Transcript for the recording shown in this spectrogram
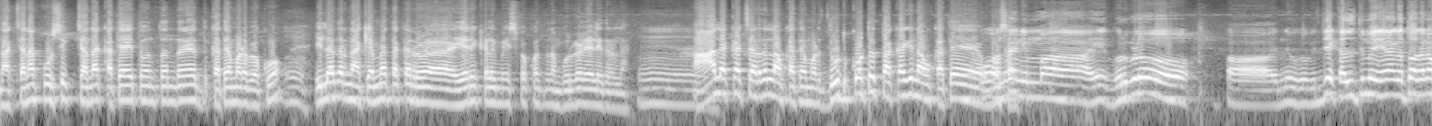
ನಾಲ್ಕು ಚೆನ್ನಾಗಿ ಕೂರ್ಸಿ ಚೆನ್ನಾಗಿ ಕತೆ ಆಯ್ತು ಅಂತಂದ್ರೆ ಕತೆ ಮಾಡಬೇಕು. ಇಲ್ಲಾಂದ್ರೆ ನಾಲ್ಕು ಎಮ್ಮೆ ತಕ್ಕ ಏರಿ ಕೆಳಗೆ ಮೇಯಿಸ್ಬೇಕು ಅಂತ ನಮ್ಮ ಗುರುಗಳು ಹೇಳಿದ್ರಲ್ಲ. ಆ ಲೆಕ್ಕಾಚಾರದಲ್ಲಿ ನಾವು ಕತೆ ಮಾಡಿ ದುಡ್ಡು ಕೊಟ್ಟು ತಕ್ಕಾಗಿ ನಾವು ಕತೆ ನಿಮ್ಮ ಈ ಗುರುಗಳು ನೀವು ವಿದ್ಯೆ ಕಲ್ತ ಮೇಲೆ ಏನಾಗುತ್ತೋ ಅದನ್ನ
